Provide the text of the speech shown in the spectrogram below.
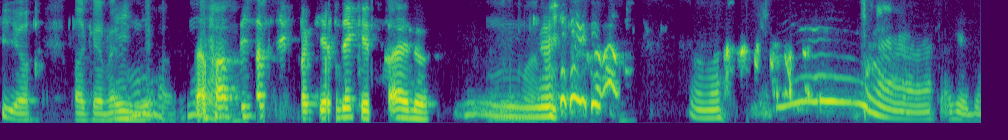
Iya, bagian Iya. Tak habis tapi bagian dikit. Aduh. Hmm. Nah, gitu.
